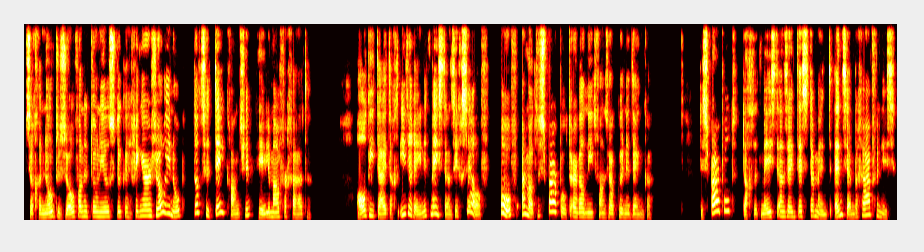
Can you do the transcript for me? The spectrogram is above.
Ze genoten zo van het toneelstuk en gingen er zo in op dat ze het theekransje helemaal vergaten. Al die tijd dacht iedereen het meest aan zichzelf, of aan wat de spaarpot er wel niet van zou kunnen denken. De spaarpot dacht het meest aan zijn testament en zijn begrafenis,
